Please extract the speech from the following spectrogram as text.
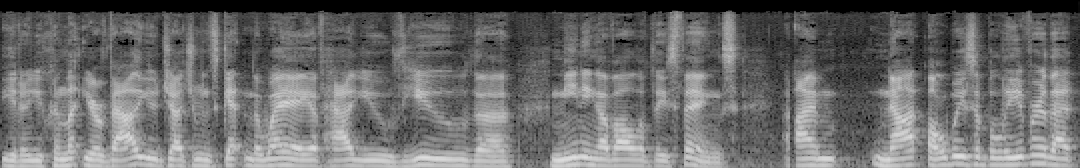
you know you can let your value judgments get in the way of how you view the meaning of all of these things. I'm not always a believer that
